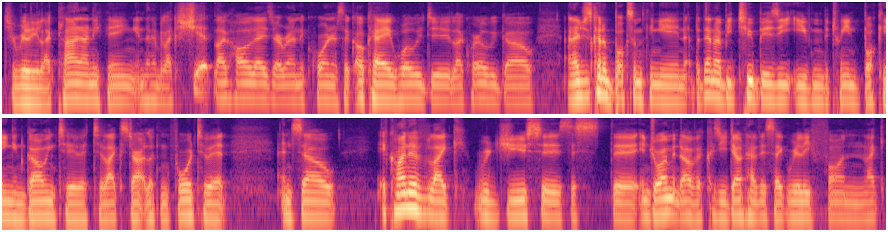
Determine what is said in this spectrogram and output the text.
to really like plan anything and then I'd be like shit like holidays are around the corner. It's like okay what will we do? Like where will we go? And I just kind of book something in but then I'd be too busy even between booking and going to it to like start looking forward to it. And so it kind of like reduces this the enjoyment of it because you don't have this like really fun like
